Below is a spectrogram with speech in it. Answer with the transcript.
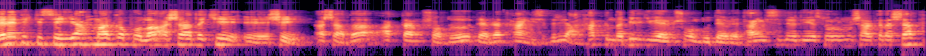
Venedikli seyyah Marco Polo aşağıdaki e, şey aşağıda aktarmış olduğu devlet hangisidir? Yani hakkında bilgi vermiş olduğu devlet hangisidir diye sorulmuş arkadaşlar.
